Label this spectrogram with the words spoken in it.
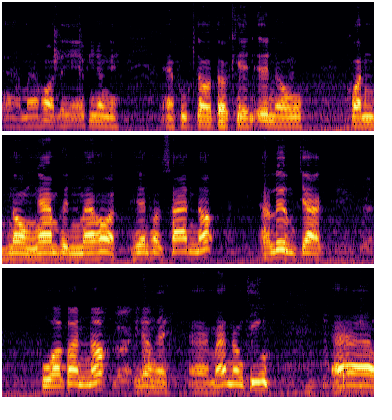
อ่ามาฮอดแล้วพี่น้องไงอ่าผูกต่อต่อแขนเอิ้นเอาขวัญน้องงามเพิ่นมาฮอดเฮือนฮอดซ่านเนาะอ่าเริ่มจากผัวก่อนเนาะพี่น้องไงอ่ามาน้องทิ้งอ้าว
